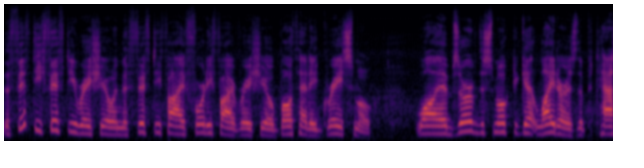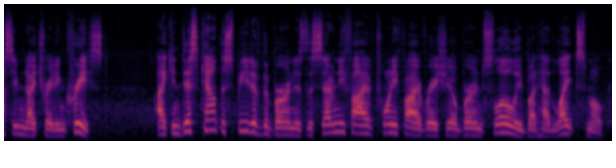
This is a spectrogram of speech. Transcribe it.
The 50-50 ratio and the 55-45 ratio both had a gray smoke, while I observed the smoke to get lighter as the potassium nitrate increased. I can discount the speed of the burn as the 75-25 ratio burned slowly but had light smoke.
